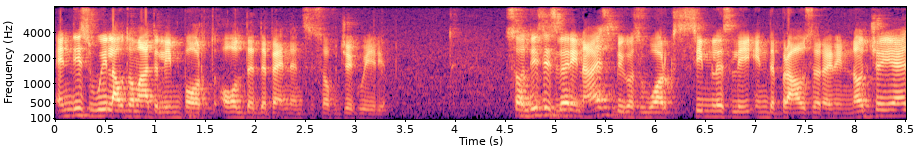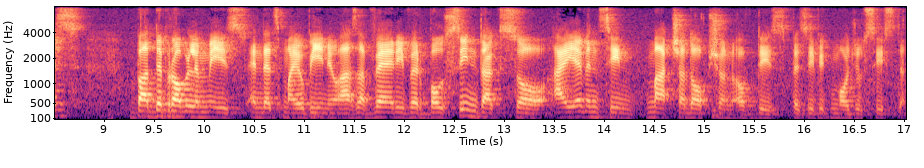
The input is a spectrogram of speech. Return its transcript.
And this will automatically import all the dependencies of jQuery. So this is very nice because it works seamlessly in the browser and in Node.js. But the problem is, and that's my opinion, as a very verbose syntax, so I haven't seen much adoption of this specific module system.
